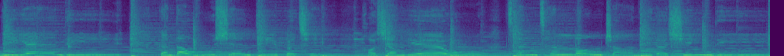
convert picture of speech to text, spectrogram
你眼底感到无限的悲戚，好像夜雾层层笼罩你的心底。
